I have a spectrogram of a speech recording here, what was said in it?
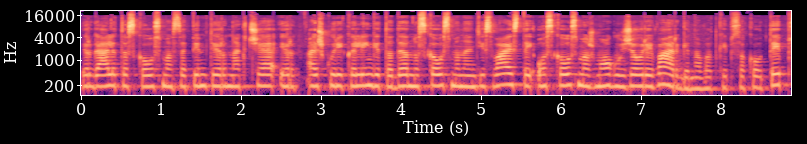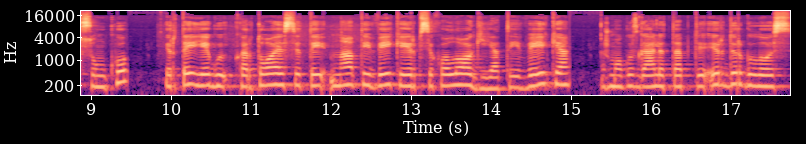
ir gali tas skausmas apimti ir nakčia ir aišku reikalingi tada nuskausminantys vaistai, o skausmas žmogų žiauriai vargina, vad kaip sakau, taip sunku. Ir tai, jeigu kartojasi, tai, na, tai veikia ir psichologija, tai veikia, žmogus gali tapti ir dirglus,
